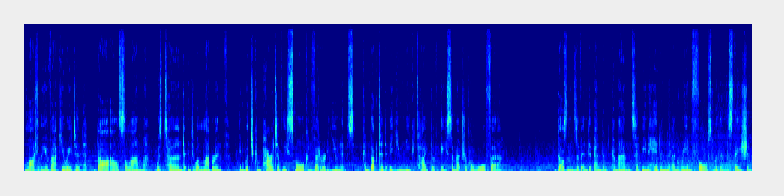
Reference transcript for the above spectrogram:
Largely evacuated, Dar al Salam was turned into a labyrinth in which comparatively small Confederate units conducted a unique type of asymmetrical warfare. Dozens of independent commands had been hidden and reinforced within the station,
